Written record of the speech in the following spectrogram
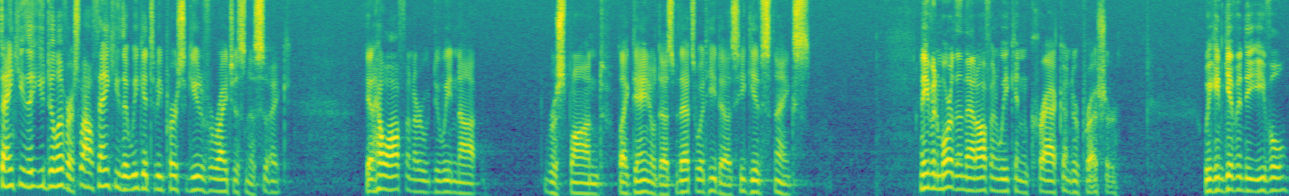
Thank you that you deliver us. Wow, thank you that we get to be persecuted for righteousness' sake. Yet, how often are, do we not respond like Daniel does? But that's what he does. He gives thanks. And even more than that, often we can crack under pressure. We can give into evil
